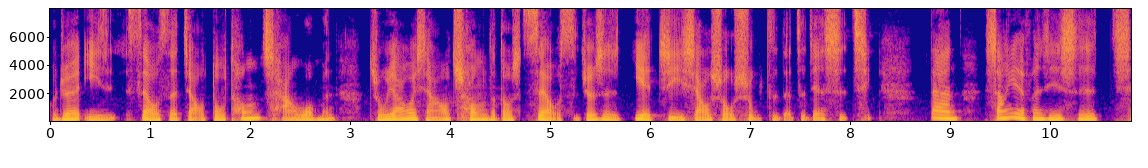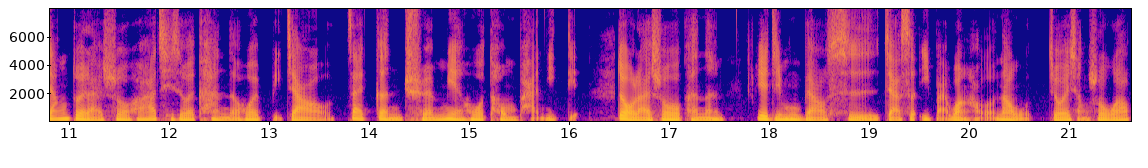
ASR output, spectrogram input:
我觉得以 sales 的角度，通常我们主要会想要冲的都是 sales，就是业绩销售数字的这件事情。但商业分析师相对来说的话，他其实会看的会比较再更全面或通盘一点。对我来说，我可能业绩目标是假设一百万好了，那我就会想说我要。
